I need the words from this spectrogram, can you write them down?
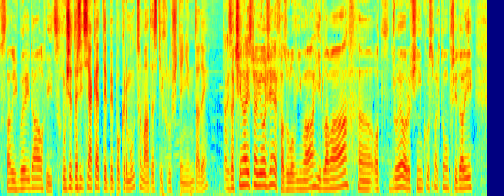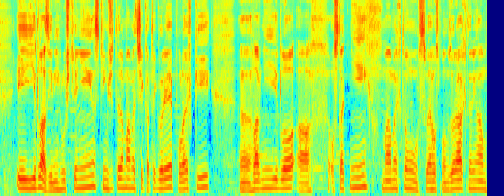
snad jich bude i dál víc. Můžete říct nějaké typy pokrmů, co máte z těch luštěnin tady? Tak začínali jsme vyloženě fazulovýma jídlama. Od druhého ročníku jsme k tomu přidali i jídla z jiných luštěnin, s tím, že teda máme tři kategorie, polévky, Eh, hlavní jídlo a ostatní. Máme k tomu svého sponzora, který nám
